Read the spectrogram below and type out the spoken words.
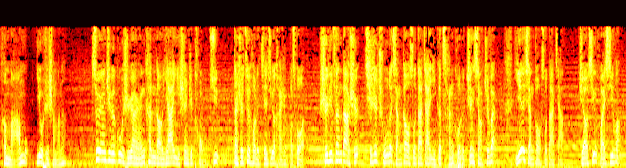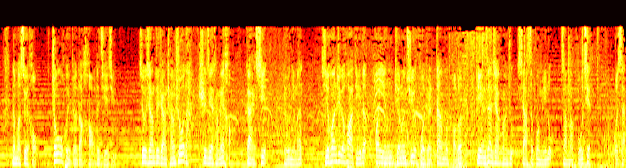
和麻木，又是什么呢？虽然这个故事让人看到压抑甚至恐惧，但是最后的结局还是不错的。史蒂芬大师其实除了想告诉大家一个残酷的真相之外，也想告诉大家，只要心怀希望，那么最后终会得到好的结局。就像队长常说的，世界很美好，感谢有你们。喜欢这个话题的，欢迎评论区或者弹幕讨论，点赞加关注，下次不迷路，咱们不见不散。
